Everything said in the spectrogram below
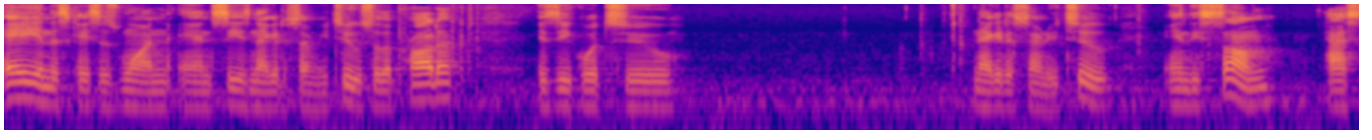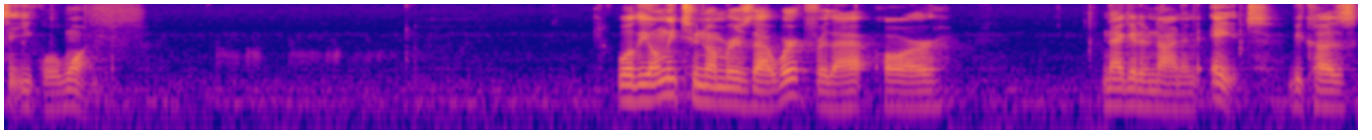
A in this case is 1 and C is negative 72. So the product is equal to negative 72, and the sum has to equal 1. Well, the only two numbers that work for that are negative 9 and 8, because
